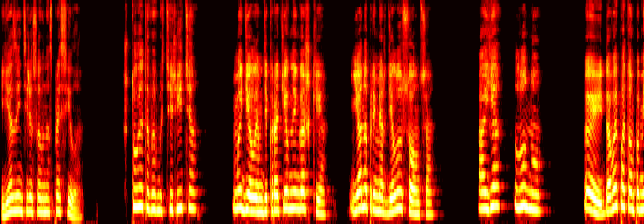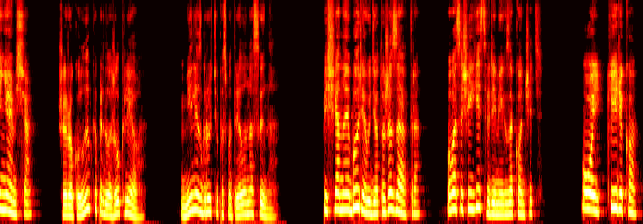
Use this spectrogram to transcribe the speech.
я заинтересованно спросила. «Что это вы мастерите?» «Мы делаем декоративные горшки. Я, например, делаю солнце». «А я – луну». «Эй, давай потом поменяемся». Широкой улыбкой предложил Клео. Милли с грустью посмотрела на сына. «Песчаная буря уйдет уже завтра. У вас еще есть время их закончить?» «Ой, Кирика,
